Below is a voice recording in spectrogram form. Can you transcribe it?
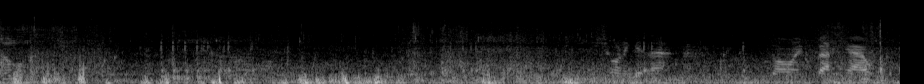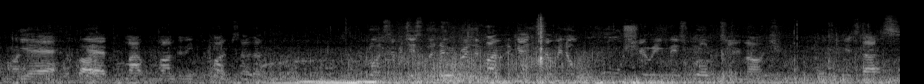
Come on. Just trying to get that line back out. from under Yeah, the boat. yeah, from, out, from underneath the boat so that. Right, so we're just manoeuvring the boat again so we're not horseshoeing this rod too much. Because that's.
